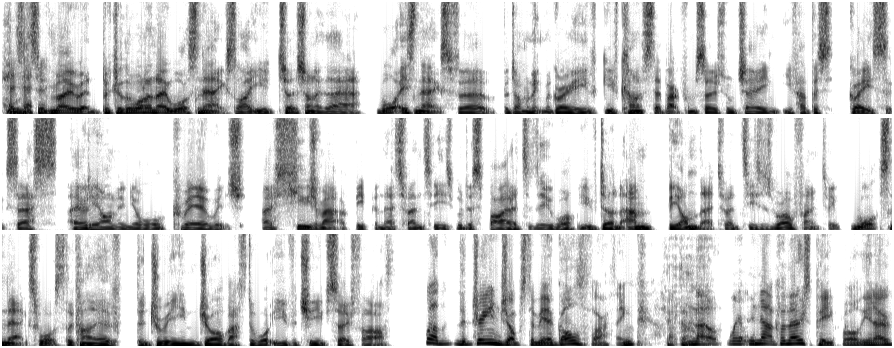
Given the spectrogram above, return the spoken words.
positive moment because I want to know what's next. Like you touched on it there. What is next for, for Dominic McGregor? You've, you've kind of stepped back from social chain. You've had this great success early on in your career, which a huge amount of people in their twenties would aspire to do what you've done and beyond their twenties as well, frankly. What's next? What's the kind of the dream job after what you've achieved so far? Well, the dream job's to be a golfer, I think. and, that, oh, and for most people, you know,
